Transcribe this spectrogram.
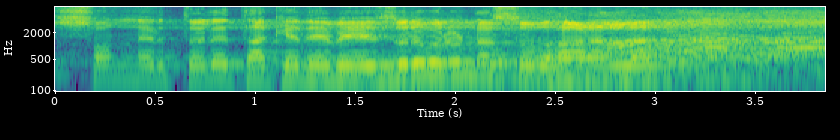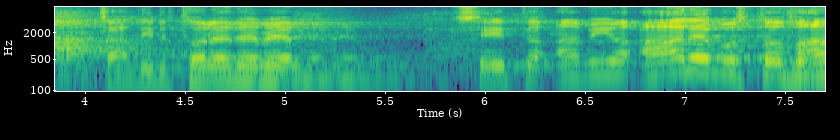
স্বর্ণের তলে তাকে দেবে। জোরে বলুন না সুবহান আল্লাহ চাঁদির তলে দেবে। সেই তো আমিও আরে মুস্তফা।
